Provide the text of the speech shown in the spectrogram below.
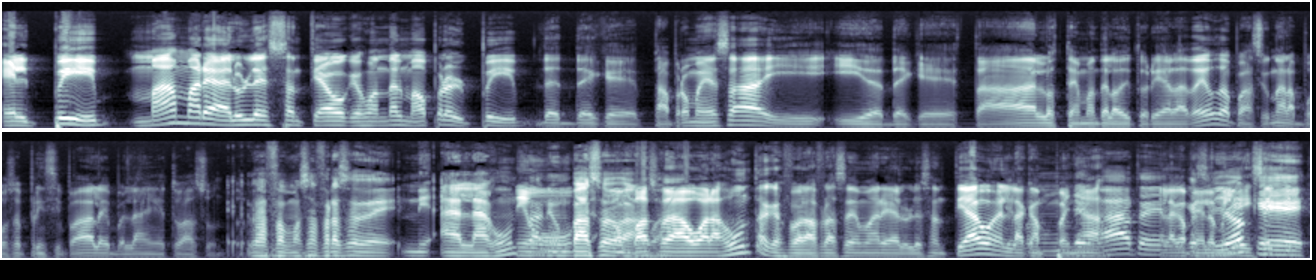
El PIB, más María de Lourdes Santiago que Juan Dalmao, pero el PIB, desde que está promesa y, y desde que están los temas de la auditoría de la deuda, pues ha sido una de las voces principales ¿verdad? en estos asuntos. La famosa frase de ni a la Junta Ni ni, un vaso de un agua. vaso de agua a la Junta, que fue la frase de María de Lourdes Santiago en la un campaña. debate, en la qué campaña sé del yo, 2016, que,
